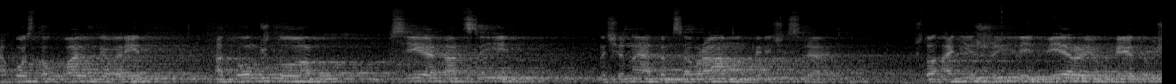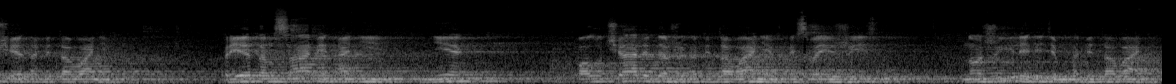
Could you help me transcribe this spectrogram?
Апостол Павел говорит о том, что все отцы, начиная там с Авраамом, перечисляют, что они жили верою в грядущее обетование. При этом сами они не получали даже обетование при своей жизни, но жили этим обетованием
